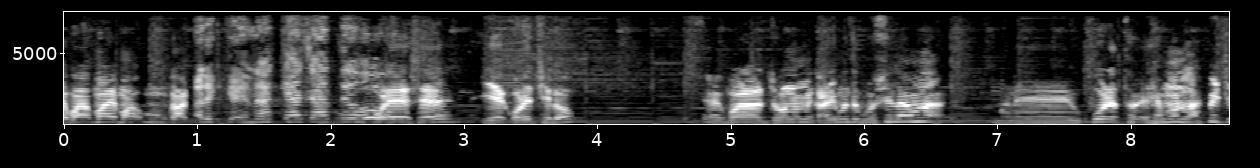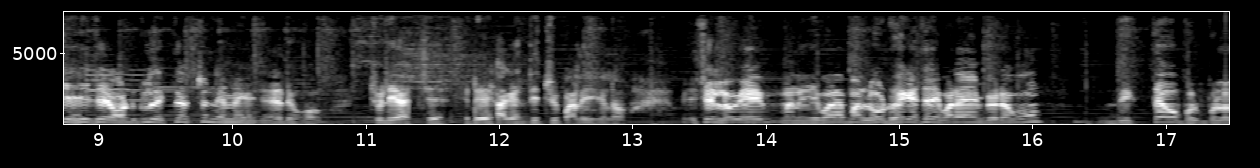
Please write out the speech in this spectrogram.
একবার আমার পরে এসে ইয়ে করেছিল। একবার যখন আমি গাড়ির মধ্যে বসেছিলাম না মানে উপরে হেমন লাফিয়েছে এই যে রডগুলো দেখতে পাচ্ছ নেমে গেছে। দেখো চলে যাচ্ছে এটা আগে দিচ্ছু পালিয়ে গেল। এসে মানে এবারে আমার লোড হয়ে গেছে এবারে আমি বেরোবো। দেখতে হব ভুল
